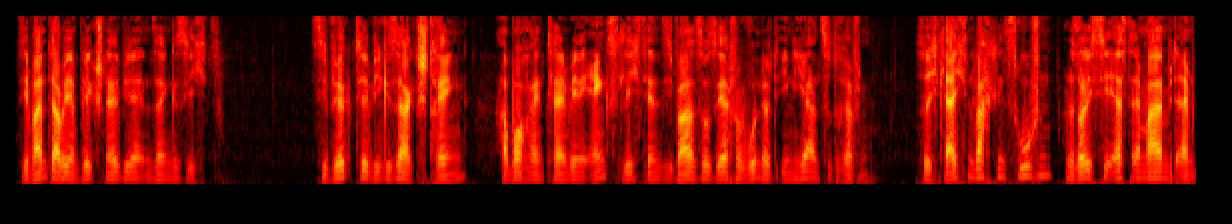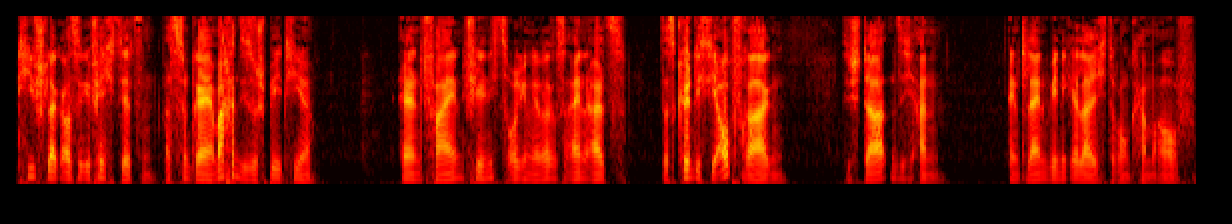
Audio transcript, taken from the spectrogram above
sie wandte aber ihren Blick schnell wieder in sein Gesicht. Sie wirkte, wie gesagt, streng, aber auch ein klein wenig ängstlich, denn sie war so sehr verwundert, ihn hier anzutreffen. Soll ich gleich den Wachdienst rufen, oder soll ich Sie erst einmal mit einem Tiefschlag außer Gefecht setzen? Was zum Geier machen Sie so spät hier? Alan Fine fiel nichts Originelleres ein als »Das könnte ich Sie auch fragen.« Sie starrten sich an. Ein klein wenig Erleichterung kam auf.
